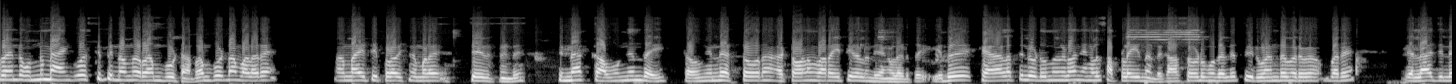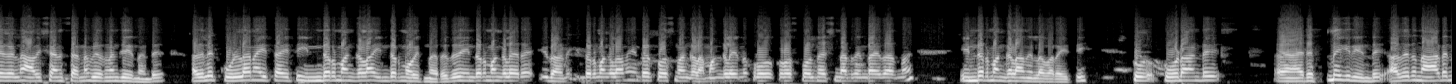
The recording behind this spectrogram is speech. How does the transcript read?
ട്രെൻഡ് ഒന്ന് മാംഗോസ്റ്റ് പിന്നെ ഒന്ന് റംബൂട്ടാൻ. റംബൂട്ടാൻ വളരെ നന്നായിട്ട് ഇപ്രാവശ്യം നമ്മൾ ചെയ്തിട്ടുണ്ട്. പിന്നെ കവുങ്ങൻ തൈ കവുങ്ങിന്റെ എട്ടോളം എട്ടോളം വെറൈറ്റികൾ ഉണ്ട് ഞങ്ങളുടെ അടുത്ത്. ഇത് കേരളത്തിലുടനീളം ഞങ്ങൾ സപ്ലൈ ചെയ്യുന്നുണ്ട്. കാസർഗോഡ് മുതൽ തിരുവനന്തപുരം വരെ എല്ലാ ജില്ലകളിലും ആവശ്യാനുസരണം വിതരണം ചെയ്യുന്നുണ്ട്. അതിൽ കുള്ളനായിട്ടായിട്ട് ഇന്റർമംഗള ഇന്റർ മോഹിത്നർ ഇത് ഇന്റർമംഗളയുടെ ഇതാണ്. ഇന്റർമംഗളാണ് ഇന്റർ ക്രോസ് മംഗള. മംഗളയിൽ നിന്ന് ക്രോസ് പോളിനേഷൻ നടന്നുണ്ടായതാണ് ഇന്റർമംഗള എന്നുള്ള വെറൈറ്റി കൂടാണ്ട് രത്നഗിരി ഉണ്ട്. അതൊരു നാടൻ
